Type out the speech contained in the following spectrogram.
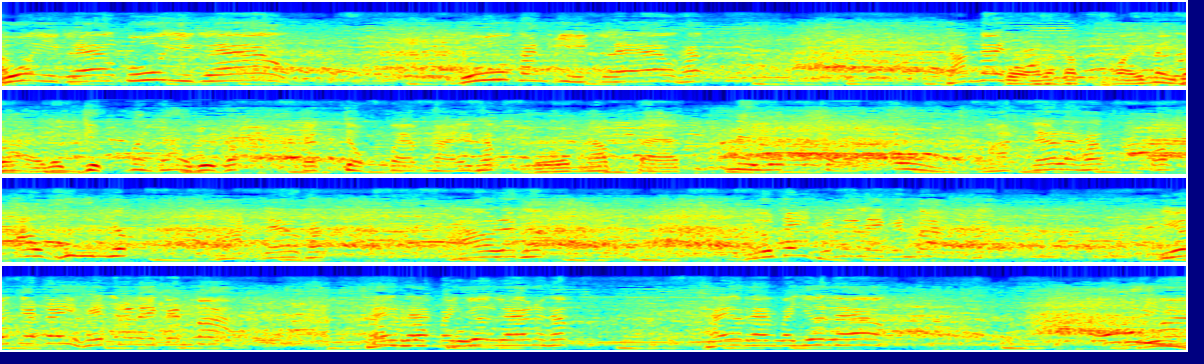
บูอีกแล้วบูอีกแล้วบูกันอีกแล้วครับทำได้บอกแล้วครับถอยไม่ได้และหยุดไม่ได้ด้วยครับ จะจบแบบไหนครับโดนนับแปดในยกสองโอ้หมัดแล้วละครับต้องเอาคืนครับหมัดแล้วครับ เอาแล้วครับ เดี๋ยวได้เห็นอะไรกันบ้างนะครับ เดี๋ยวจะได้เห็นอะไรกันบ้าง ใช้แรงไปเยอะแล้วนะครับ ใช้แรงไปเยอะแล้วแม่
